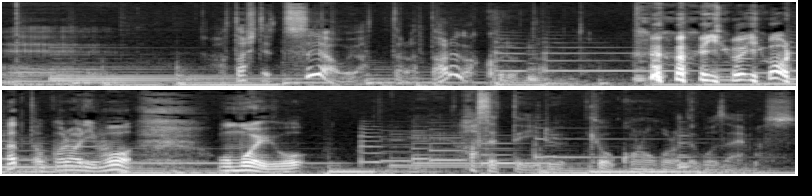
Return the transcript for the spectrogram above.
えー、果たして通夜をやったら誰が来るんだ いうようなところにも思いを馳せている今日この頃でございます。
